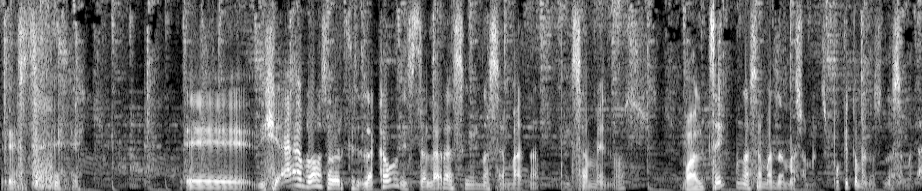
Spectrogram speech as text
Este, eh, dije, ah, vamos a ver que la acabo de instalar hace una semana, quizá menos. ¿Cuál? Sí, una semana más o menos, poquito menos de una semana.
